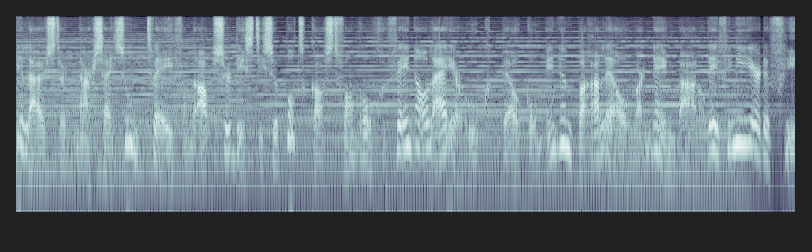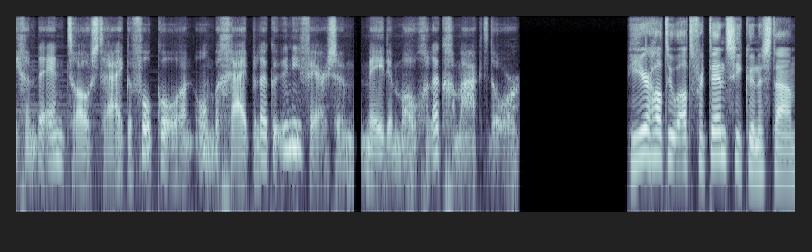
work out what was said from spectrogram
Je luistert naar seizoen 2 van de absurdistische podcast van Roggeveen Oleijerhoek. Welkom in een parallel waarneembare, definieerde, vliegende en troostrijke volkoren onbegrijpelijke universum, mede mogelijk gemaakt door. Hier had uw advertentie kunnen staan.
